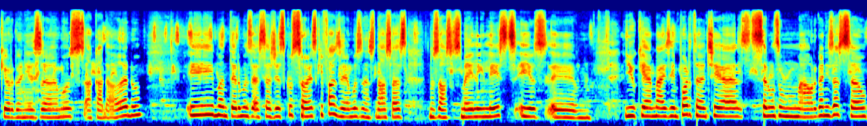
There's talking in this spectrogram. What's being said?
que organizamos a cada ano e mantermos essas discussões que fazemos nas nossas, nos nossos mailing lists e, os, eh, e o que é mais importante é sermos uma organização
